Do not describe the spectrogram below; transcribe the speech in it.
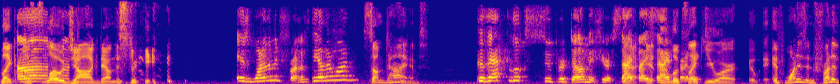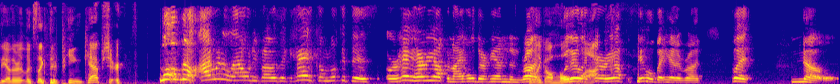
like a Uh, slow jog down the street. Is one of them in front of the other one? Sometimes. Because that looks super dumb if you're side Yeah, by it side. It looks like you are. If one is in front of the other, it looks like they're being captured. Well, no, I would allow it if I was like, "Hey, come look at this," or "Hey, hurry up," and I hold their hand and run. like a whole or they're block? like, "Hurry up!" and they hold my hand and run. But no,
